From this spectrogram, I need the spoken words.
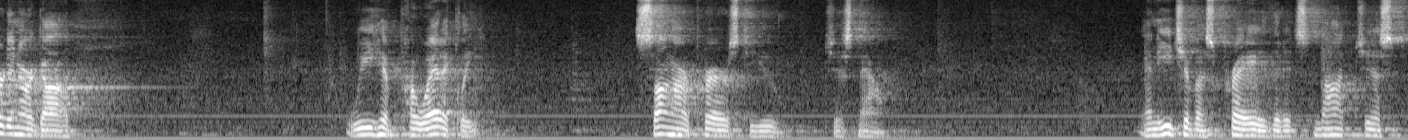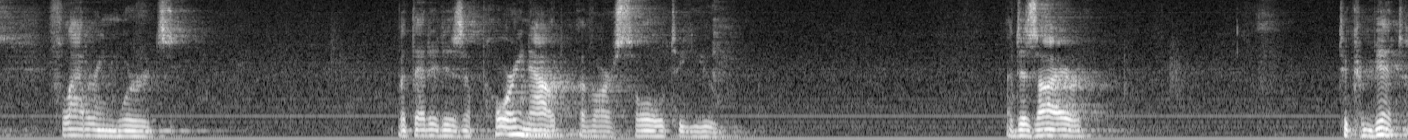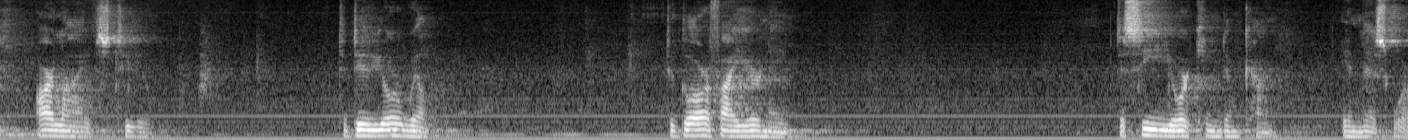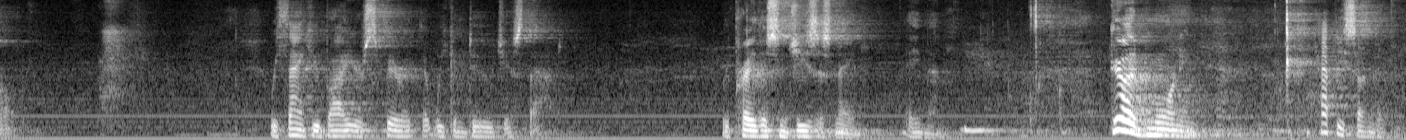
Lord and our God, we have poetically sung our prayers to you just now. And each of us pray that it's not just flattering words, but that it is a pouring out of our soul to you. A desire to commit our lives to you, to do your will, to glorify your name, to see your kingdom come in this world. We thank you by your Spirit that we can do just that. We pray this in Jesus' name. Amen. Good morning. Happy Sunday.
